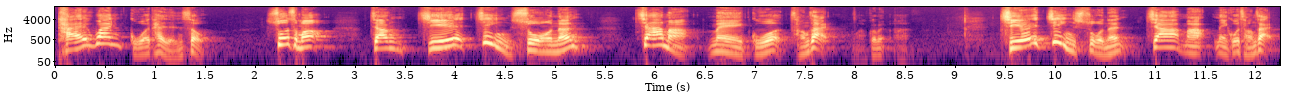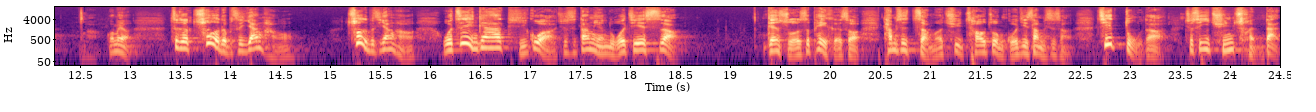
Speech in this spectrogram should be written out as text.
台湾国泰人寿说什么？将竭尽所能加码美国偿债啊，各位啊，竭尽所能加码美国偿债啊，各位没有？这个错的不是央行哦，错的不是央行。我之前跟大家提过啊，就是当年罗杰斯啊。跟索罗斯配合的时候，他们是怎么去操纵国际商品市场？其实赌的就是一群蠢蛋。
